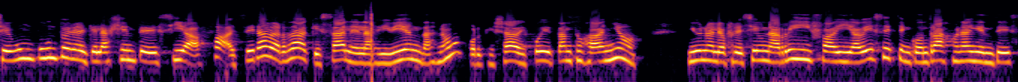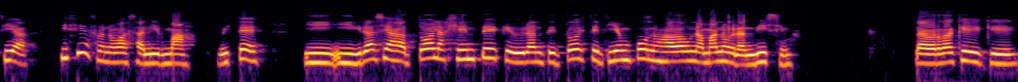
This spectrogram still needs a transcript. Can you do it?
llegó un punto en el que la gente decía, ¿será verdad que salen las viviendas, no? Porque ya después de tantos años, y uno le ofrecía una rifa y a veces te encontrabas con alguien que te decía, ¿y si eso no va a salir más? ¿Viste? Y, gracias a toda la gente que durante todo este tiempo nos ha dado una mano grandísima. La verdad que, que,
